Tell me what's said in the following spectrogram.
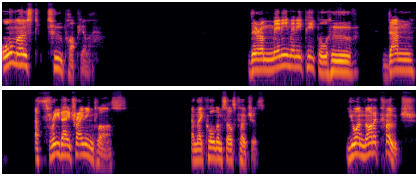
Almost too popular there are many, many people who've done a three day training class and they call themselves coaches. You are not a coach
